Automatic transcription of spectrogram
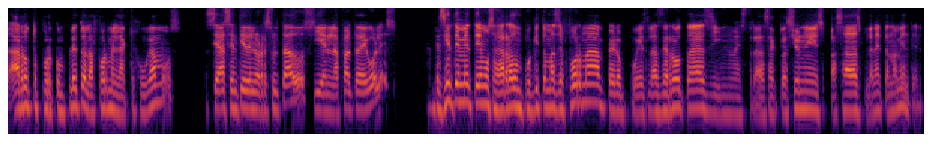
ha roto por completo la forma en la que jugamos. Se ha sentido en los resultados y en la falta de goles. Recientemente hemos agarrado un poquito más de forma, pero pues las derrotas y nuestras actuaciones pasadas, planeta, no mienten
